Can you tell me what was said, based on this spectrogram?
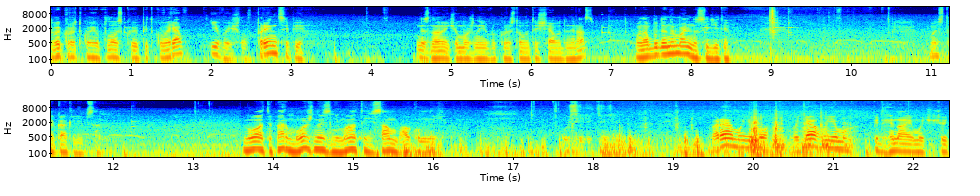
викруткою плоскою підковиряв і вийшло. В принципі, не знаю, чи можна її використовувати ще один раз. Вона буде нормально сидіти. Ось така кліпса. Ну а тепер можна знімати і сам вакуумний усилитель. Беремо його, витягуємо, підгинаємо чуть-чуть,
